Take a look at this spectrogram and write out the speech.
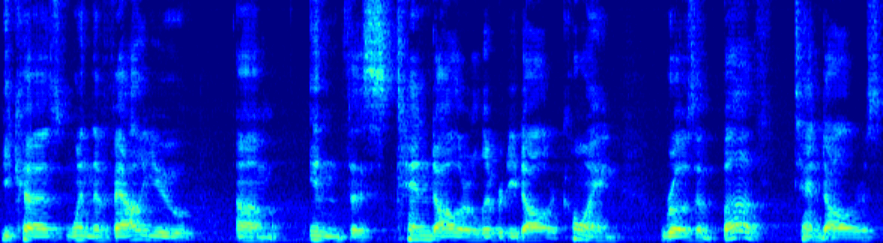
because when the value um, in this ten dollar Liberty Dollar coin rose above ten dollars,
